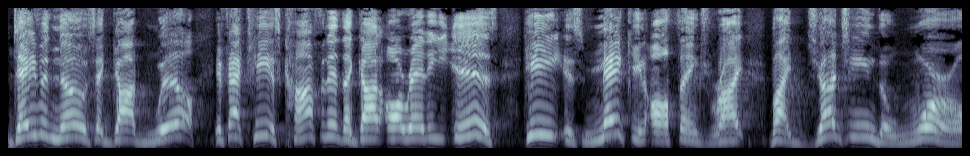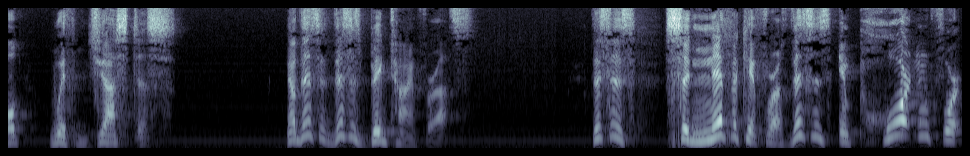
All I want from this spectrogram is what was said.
David knows that God will. In fact, he is confident that God already is. He is making all things right by judging the world with justice. Now, this is, this is big time for us. This is significant for us. This is important for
